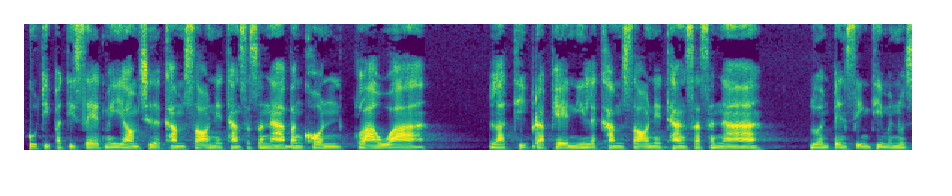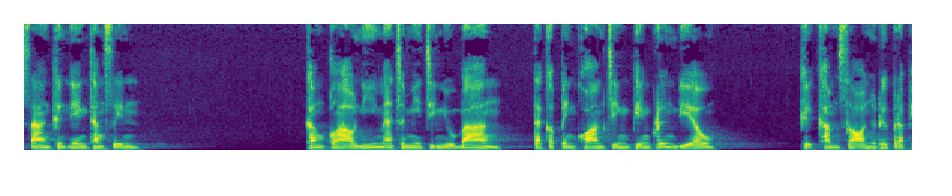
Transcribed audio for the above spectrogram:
ผู้ที่ปฏิเสธไม่ยอมเชื่อคำสอนในทางศาสนาบางคนกล่าวว่าลัทธิประเพณีและคำสอนในทางศาสนา ล้วนเป็นสิ่งที่มนุษย์สร้างขึ้นเองทั้งสิน้นคำกล่าวนี้แม้จะมีจริงอยู่บ้าง แต่ก็เป็นความจริงเพียงครึ่งเดียว คือคำสอนหรือประเพ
